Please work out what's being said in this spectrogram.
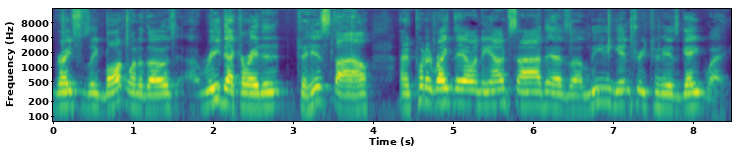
graciously bought one of those, uh, redecorated it to his style, and put it right there on the outside as a leading entry to his gateway.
